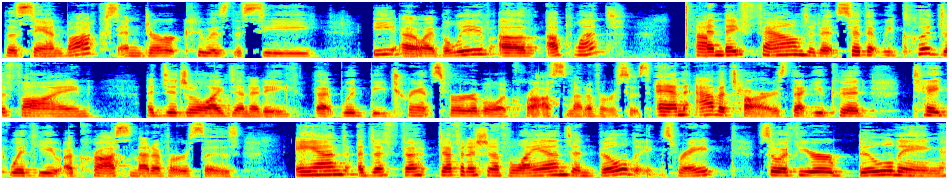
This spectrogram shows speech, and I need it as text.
the Sandbox, and Dirk, who is the CEO, I believe, of Upland. And they founded it so that we could define a digital identity that would be transferable across metaverses and avatars that you could take with you across metaverses and a def- definition of land and buildings, right? So if you're building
